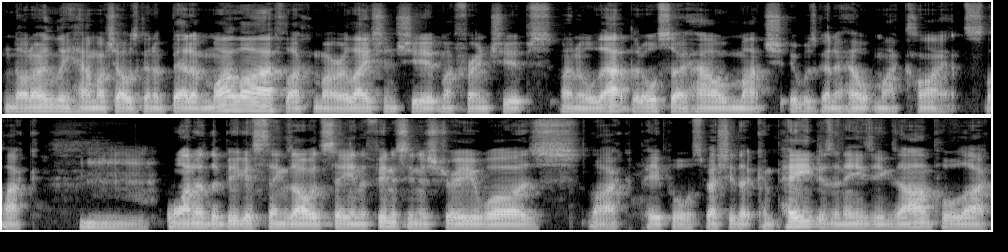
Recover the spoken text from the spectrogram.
not only how much I was going to better my life, like my relationship, my friendships, and all that, but also how much it was going to help my clients. Like Mm. one of the biggest things I would see in the fitness industry was like people, especially that compete, is an easy example. Like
